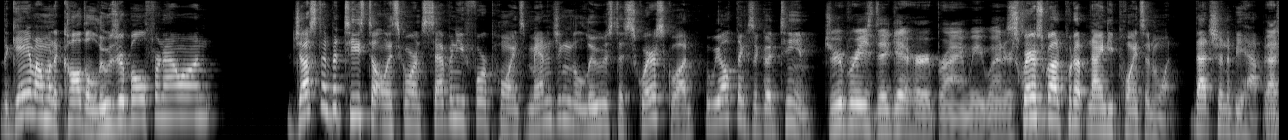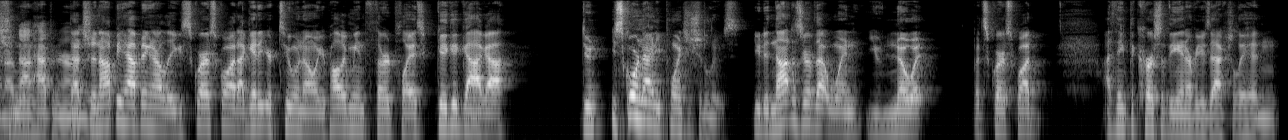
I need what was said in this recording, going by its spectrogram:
the game I'm gonna call the loser bowl for now on. Justin Batista only scoring 74 points, managing to lose to Square Squad, who we all think is a good team. Drew Brees did get hurt, Brian. We, we understand. Square Squad put up 90 points in one. That shouldn't be happening. That should not league. happen in our That league. should not be happening in our league. Square Squad, I get it, you're 2 0. You're probably going to be in third place. Giga Gaga. Dude, you score 90 points, you should lose. You did not deserve that win. You know it. But Square Squad, I think the curse of the interview is actually hitting.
